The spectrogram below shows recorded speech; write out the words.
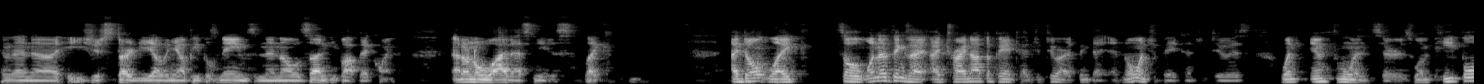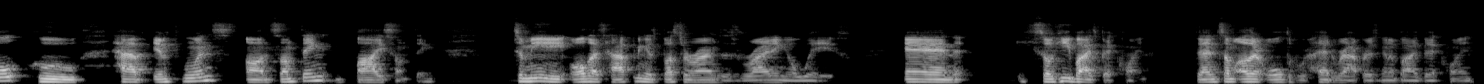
And then uh, he just started yelling out people's names, and then all of a sudden he bought Bitcoin. I don't know why that's news. Like, I don't like. So one of the things I, I try not to pay attention to, or I think that no one should pay attention to, is when influencers, when people who have influence on something buy something. To me, all that's happening is Busta Rhymes is riding a wave. And so he buys Bitcoin. Then some other old head rapper is going to buy Bitcoin.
